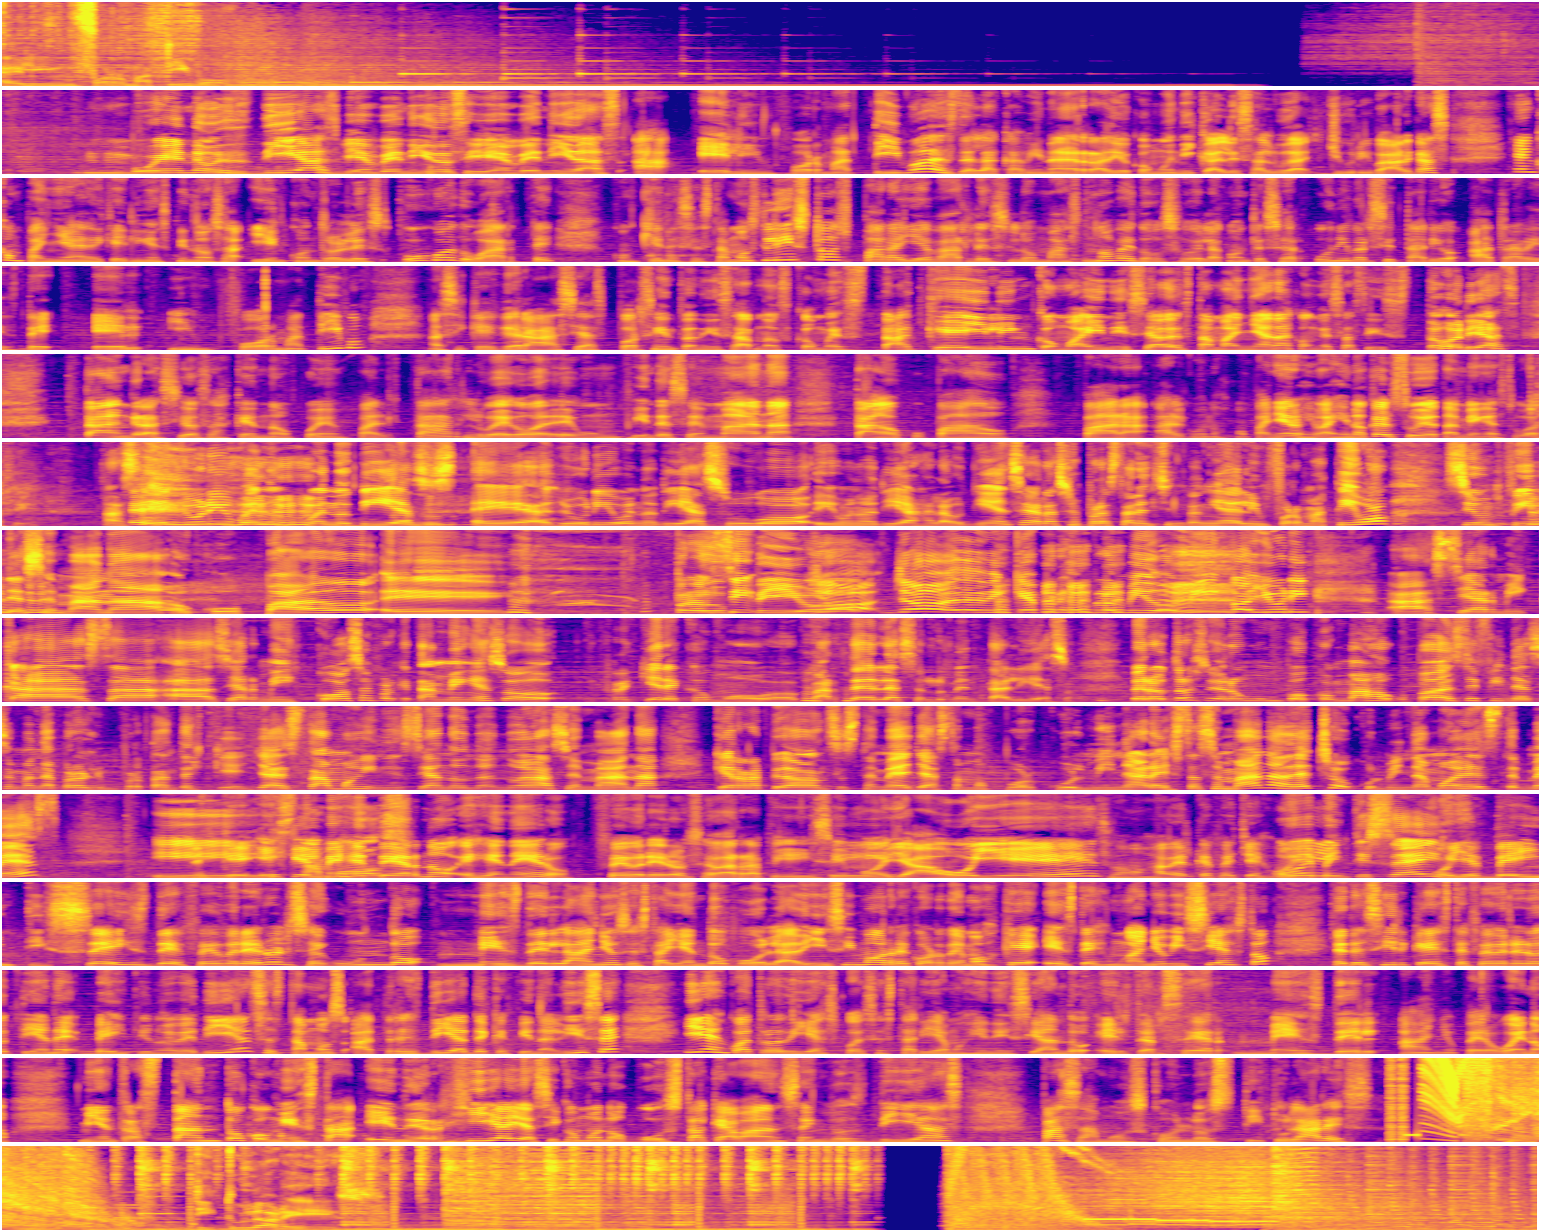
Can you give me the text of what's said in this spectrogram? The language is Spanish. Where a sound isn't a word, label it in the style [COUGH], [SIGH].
El informativo. Buenos días, bienvenidos y bienvenidas a El Informativo. Desde la cabina de Radio Comunica les saluda Yuri Vargas en compañía de Kaylin Espinosa y en controles Hugo Duarte, con quienes estamos listos para llevarles lo más novedoso del acontecer universitario a través de El Informativo. Así que gracias por sintonizarnos. ¿Cómo está Kaylin? ¿Cómo ha iniciado esta mañana con esas historias tan graciosas que no pueden faltar luego de un fin de semana tan ocupado para algunos compañeros. Imagino que el suyo también estuvo así. Así es, Yuri. [LAUGHS] Bueno, buenos días eh, a Yuri, buenos días, Hugo, y buenos días a la audiencia. Gracias por estar en sintonía del informativo. Sí, un fin de semana [LAUGHS] ocupado. Eh, productivo. yo, yo dediqué, por ejemplo, mi domingo, Yuri, a hacer mi casa, a hacer mis cosas, porque también eso requiere como parte de la salud mental y eso. Pero otros estuvieron un poco más ocupados este fin de semana, pero lo importante es que ya estamos iniciando una nueva semana. Qué rápido avanza este mes, ya estamos por culminar esta semana, de hecho, culminamos este mes y es que, el mes eterno es enero, febrero se va rapidísimo. Ya hoy es, vamos a ver qué fecha es hoy. Hoy es 26. Hoy es 26 de febrero, el segundo mes del año se está yendo voladísimo. Recordemos que este es un año bisiesto, es decir que este febrero tiene 29 días, estamos a tres días de que finalice y en cuatro días pues estaríamos iniciando el tercer mes del año. Pero bueno, mientras tanto con esta energía y así como nos gusta que avancen los días, pasamos con los titulares. Titulares.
